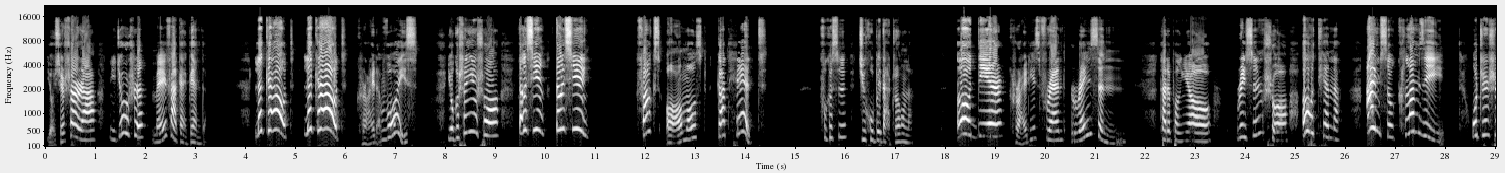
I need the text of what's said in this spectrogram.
有些事儿啊，你就是没法改变的。” Look out! Look out! cried a voice. 有个声音说：“当心，当心！” Fox almost got hit. 福克斯几乎被打中了。Oh dear! cried his friend Raisin. 他的朋友瑞森说：“哦天哪，I'm so clumsy，我真是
